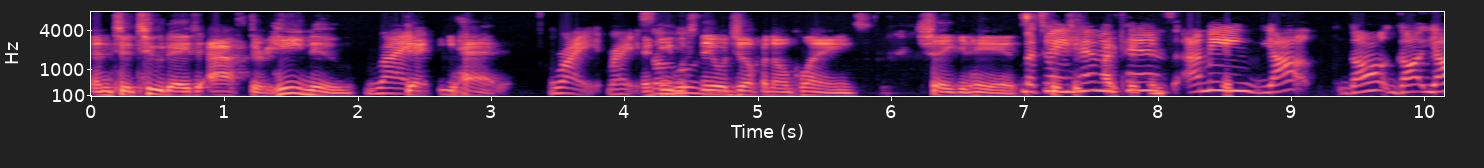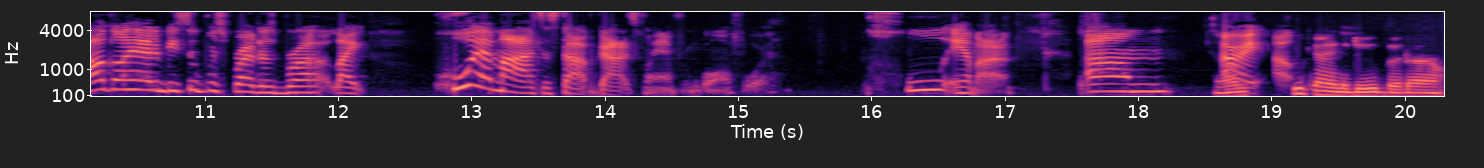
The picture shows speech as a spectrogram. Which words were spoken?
until two days after he knew Right. that he had it. Right, right. And so he was who- still jumping on planes, shaking heads. between him and. Pence, I mean, y'all go, go y'all go ahead and be super spreaders, bro. Like, who am I to stop God's plan from going forth? Who am I? Um, all Um, right. You kind to do, but uh,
